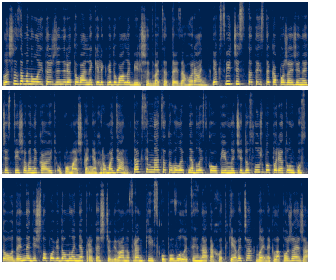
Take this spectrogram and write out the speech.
Лише за минулий тиждень рятувальники ліквідували більше 20 загорань. Як свідчить статистика, пожежі найчастіше виникають у помешканнях громадян. Так, 17 липня близько опівночі до служби порятунку 101 надійшло повідомлення про те, що в Івано-Франківську по вулиці Гната Хоткевича виникла пожежа.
